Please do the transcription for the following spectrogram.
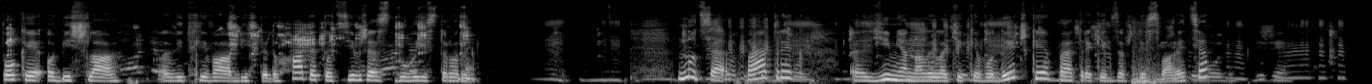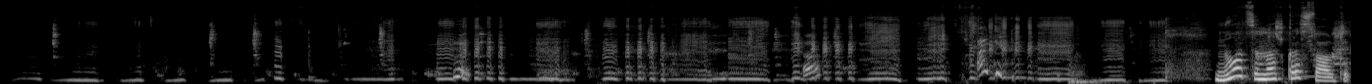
Поки обійшла від хліва бігти до хати, то ці вже з другої сторони. Ну, це Петрик. Е, Їм я налила тільки водички. Петрик, як завжди, свариться. Біжи. Ну, а це наш красавчик.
